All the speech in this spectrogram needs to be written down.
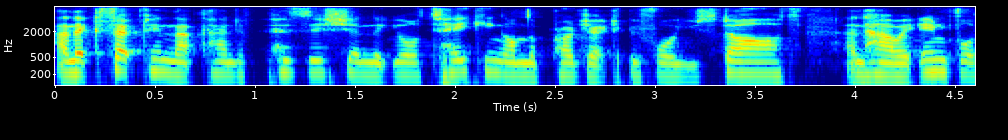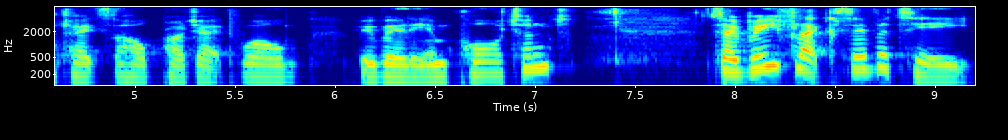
And accepting that kind of position that you're taking on the project before you start and how it infiltrates the whole project will be really important. So reflexivity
